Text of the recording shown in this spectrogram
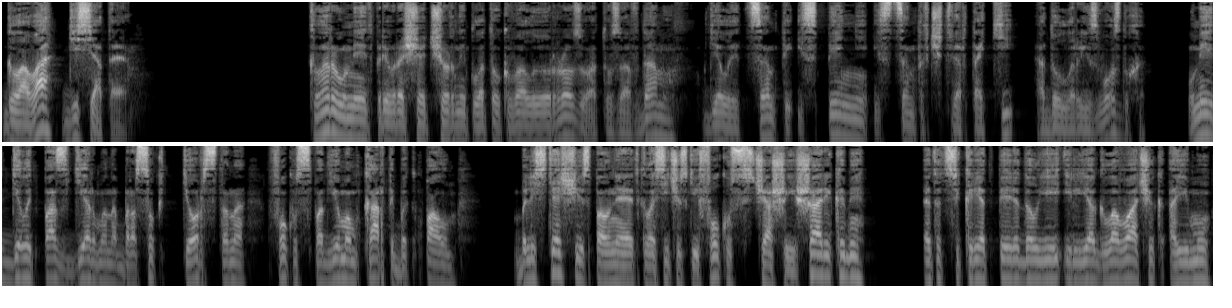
Глава десятая. Клара умеет превращать черный платок в алую розу, а туза в даму, делает центы из пенни, из центов четвертаки, а доллары из воздуха, умеет делать пас Германа, бросок Терстона, фокус с подъемом карты бэкпалм, блестяще исполняет классический фокус с чашей и шариками. Этот секрет передал ей Илья Главачек, а ему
